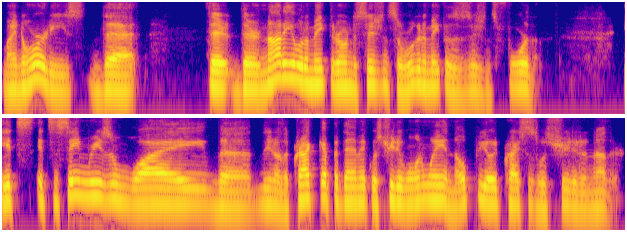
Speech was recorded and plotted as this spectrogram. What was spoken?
minorities that they're they're not able to make their own decisions so we're going to make those decisions for them. It's it's the same reason why the you know the crack epidemic was treated one way and the opioid crisis was treated another.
